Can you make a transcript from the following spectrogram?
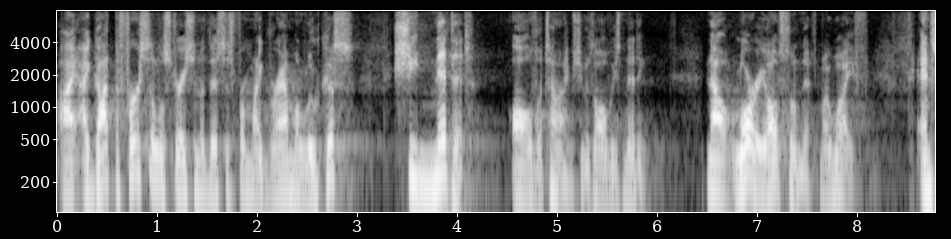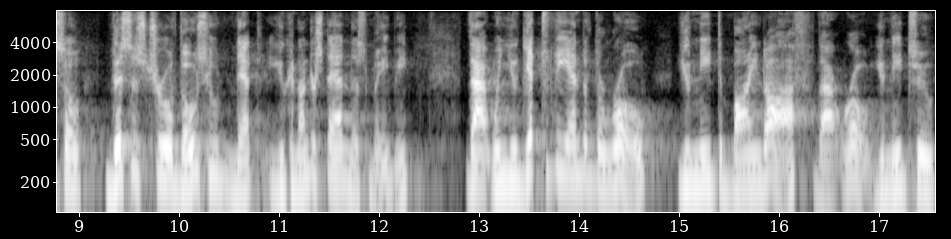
I, I got the first illustration of this is from my grandma Lucas. She knitted all the time, she was always knitting. Now, Lori also knits, my wife. And so, this is true of those who knit. You can understand this maybe that when you get to the end of the row, you need to bind off that row. You need to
